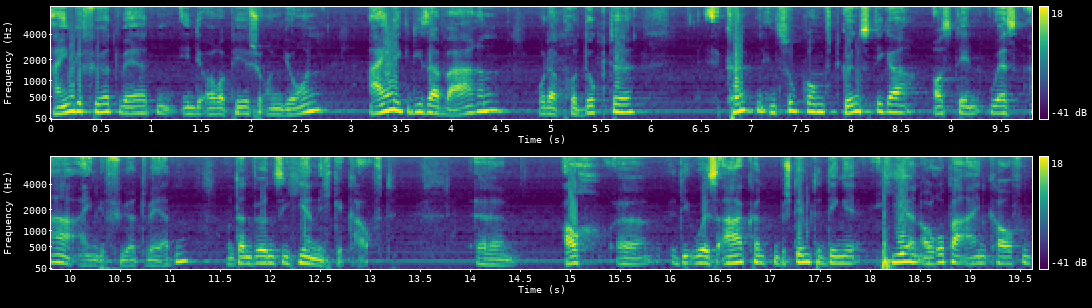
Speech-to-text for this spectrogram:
eingeführt werden in die Europäische Union. Einige dieser Waren oder Produkte könnten in Zukunft günstiger aus den USA eingeführt werden und dann würden sie hier nicht gekauft. Äh, auch äh, die USA könnten bestimmte Dinge hier in Europa einkaufen,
